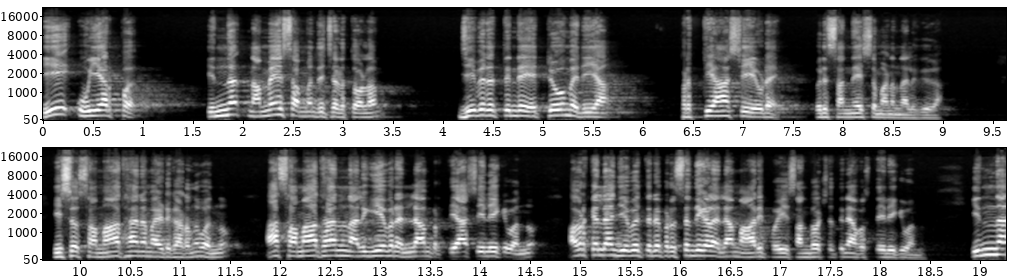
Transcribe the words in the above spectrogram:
ഈ ഉയർപ്പ് ഇന്ന് നമ്മെ സംബന്ധിച്ചിടത്തോളം ജീവിതത്തിന്റെ ഏറ്റവും വലിയ പ്രത്യാശയുടെ ഒരു സന്ദേശമാണ് നൽകുക. ഈശോ സമാധാനമായിട്ട് കടന്നു വന്നു. ആ സമാധാനം നൽകിയവരെല്ലാം പ്രത്യാശയിലേക്ക് വന്നു. അവർക്കെല്ലാം ജീവിതത്തിന്റെ പ്രതിസന്ധികളെല്ലാം മാറിപ്പോയി സന്തോഷത്തിന്റെ അവസ്ഥയിലേക്ക് വന്നു. ഇന്ന്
